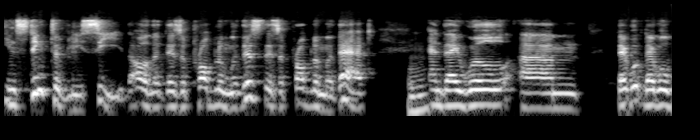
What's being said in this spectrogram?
instinctively see oh that there's a problem with this there's a problem with that mm-hmm. and they will um, they will they will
